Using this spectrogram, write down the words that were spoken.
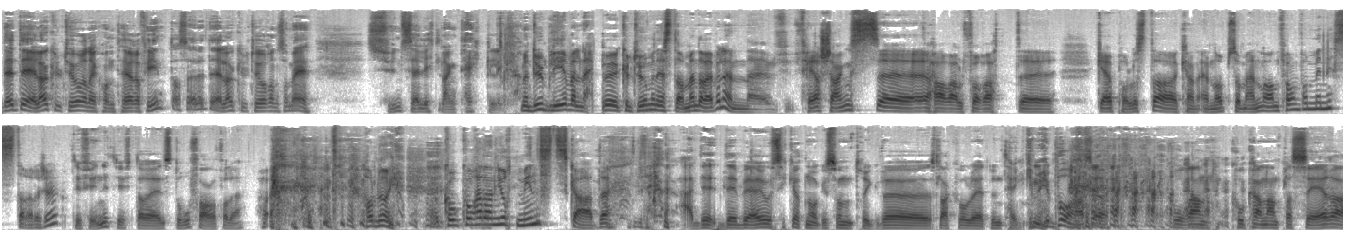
det er deler av kulturen jeg håndterer fint, og så er det deler av kulturen som jeg syns er litt langtekkelig. Men du blir vel neppe kulturminister, men det er vel en eh, fair sjanse, eh, Harald, for at eh, Geir Pollestad kan ende opp som en eller annen form for minister, er det ikke? Definitivt. Det er en stor fare for det. Har du hvor, hvor hadde han gjort minst skade? ja, det, det blir jo sikkert noe som Trygve Slagsvold Vedum tenker mye på. Altså, hvor, han, hvor kan han plassere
